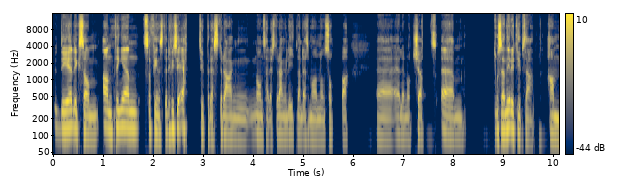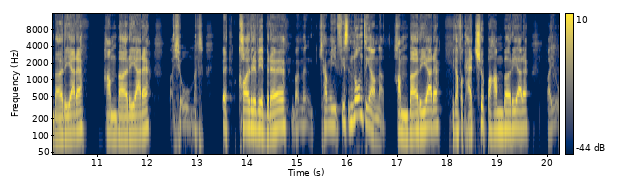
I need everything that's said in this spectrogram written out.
det är liksom, antingen så finns det, det finns ju ett typ restaurang, någon så här restaurangliknande som har någon soppa eh, eller något kött. Um, och sen är det typ så här, hamburgare, hamburgare. Bara, Jo, men eh, korv i bröd. Bara, Men kan vi, finns det någonting annat? Hamburgare. Vi kan få ketchup på hamburgare. Bara, jo.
